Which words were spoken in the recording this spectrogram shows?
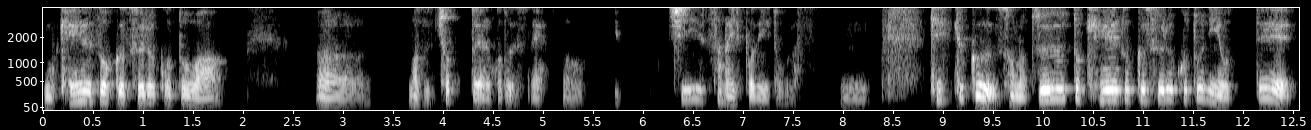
もう継続することは、うん。まずちょっとやることですね。うん。小さな一歩でいいと思います。うん、結局、そのずっと継続することによって、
